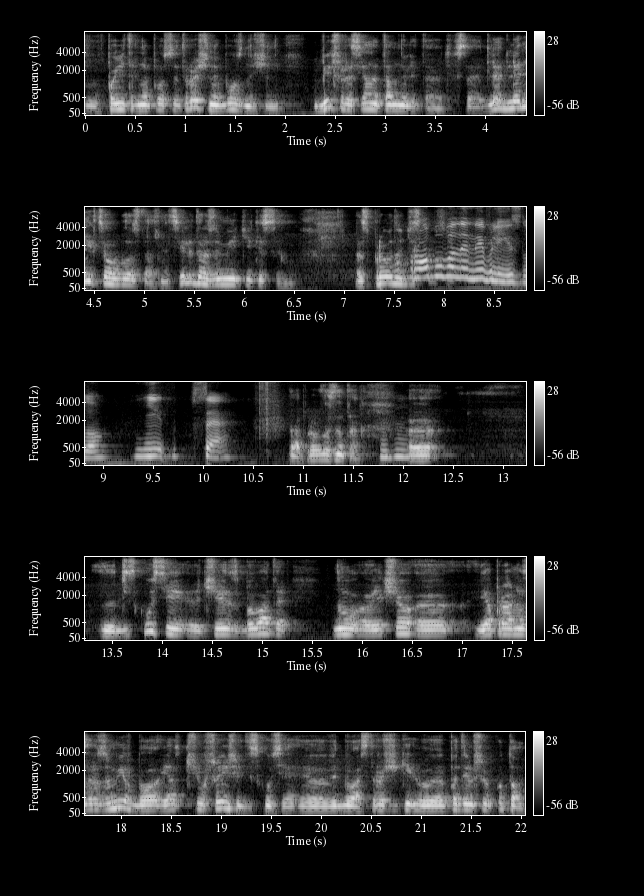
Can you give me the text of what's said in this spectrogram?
в повітряний простір Туреччини був знищений. Більше росіяни там не літають. Все для, для них цього було достатньо. Ці люди розуміють тільки силу. З приводу Пробували, не влізло. І все. Так, приблизно так. Е, дискусії, е, чи збивати. Ну, якщо е, я правильно зрозумів, бо я чув, що інші дискусії е, відбуваються трошки під іншим кутом.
